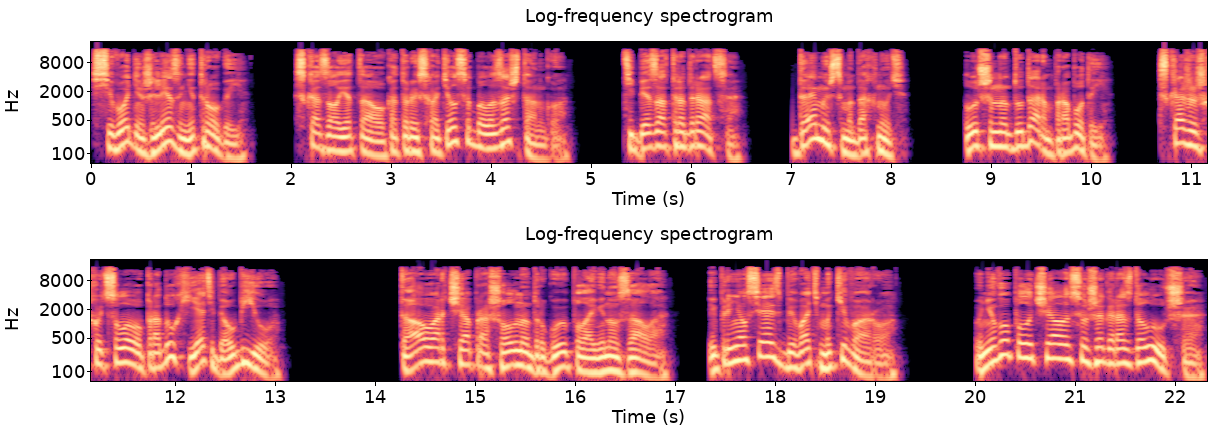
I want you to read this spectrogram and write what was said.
«Сегодня железо не трогай», — сказал я Тао, который схватился было за штангу. «Тебе завтра драться. Дай мышцам отдохнуть. Лучше над ударом поработай. Скажешь хоть слово про дух, я тебя убью». Тао ворча прошел на другую половину зала, и принялся избивать Макивару. У него получалось уже гораздо лучше,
